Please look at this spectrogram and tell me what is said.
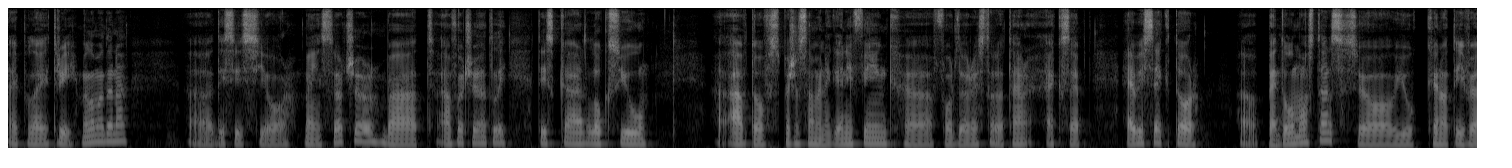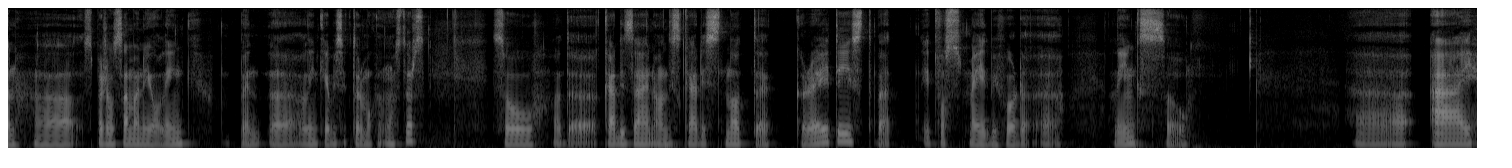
I play 3 Mellow Madonna. Uh, this is your main searcher, but unfortunately this card locks you uh, out of special summoning anything uh, for the rest of the turn except Abyss Actor uh, Pendulum monsters, so you cannot even uh, special summon your Link, pen, Link Abyss Actor monsters. So uh, the card design on this card is not the greatest, but it was made before the uh, links. So uh, I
